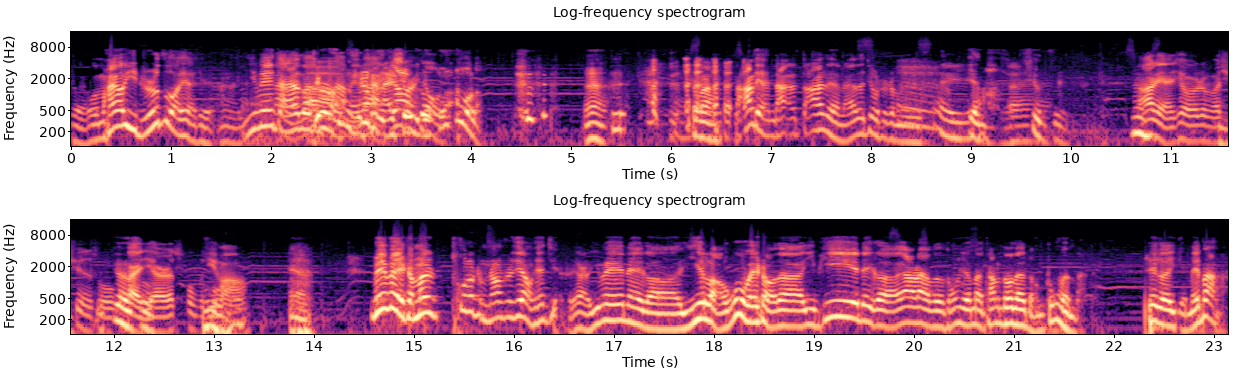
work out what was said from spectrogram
对，我们还要一直做下去，嗯，因为大家都知道，《之轨二》已经公布了，嗯，是吧？打脸打打脸来的就是这么一个电子庆祝，打脸就是这么迅速、迅速快捷而猝不及防。嗯为为什么拖了这么长时间？我先解释一下，因为那个以老顾为首的一批这个 Air Live 的同学们，他们都在等中文版，这个也没办法，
